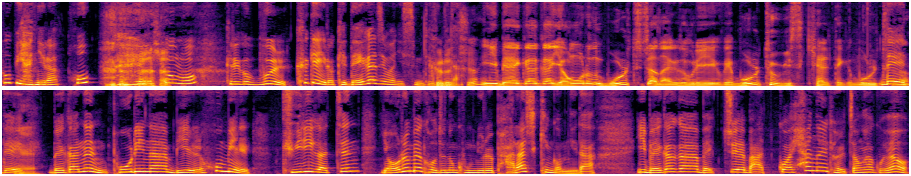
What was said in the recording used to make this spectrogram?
홉이 아니라 홉, 효모, 그리고 물, 크게 이렇게 네 가지만 있으면 됩니다. 그렇죠. 이 맥아가 영어로는 몰트잖아요. 그래서 우리 왜 몰트 위스키 할 때 그 몰트. 네, 네. 예. 맥아는 보리나 밀, 호밀, 귀리 같은 여름에 거두는 곡류를 발아시킨 겁니다. 이 맥아가 맥주의 맛과 향을 결정하고요.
